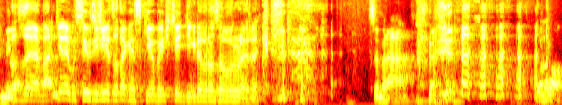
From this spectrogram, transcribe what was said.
My... No Martine, musím říct, že to tak hezký, aby ještě nikdo v rozhovoru neřekl. Jsem rád. ono,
